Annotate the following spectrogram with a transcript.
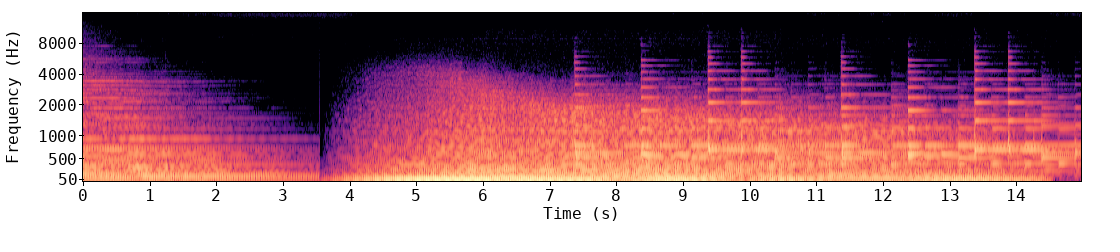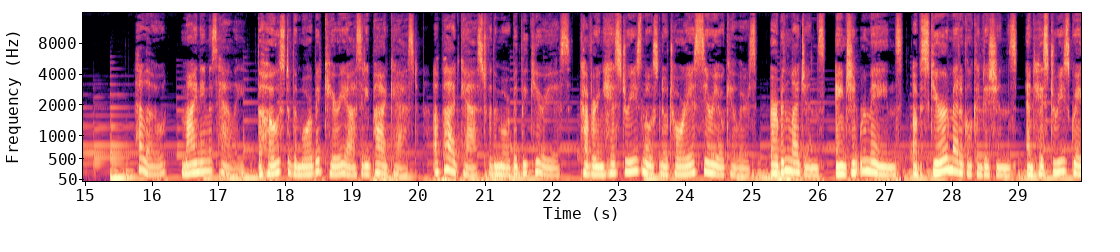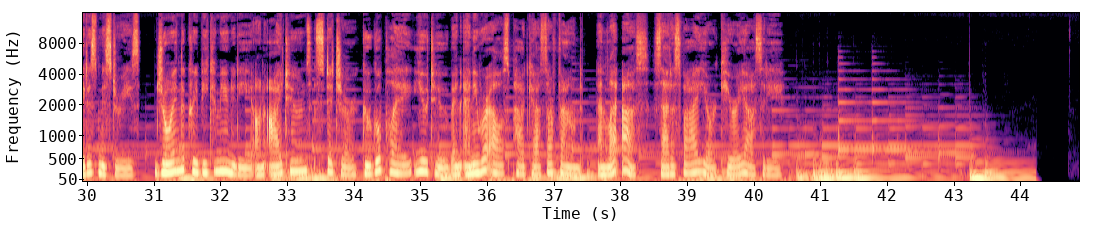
Hello, my name is Hallie, the host of the Morbid Curiosity Podcast, a podcast for the morbidly curious, covering history's most notorious serial killers, urban legends, ancient remains, obscure medical conditions, and history's greatest mysteries. Join the creepy community on iTunes, Stitcher, Google Play, YouTube, and anywhere else podcasts are found, and let us satisfy your curiosity.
